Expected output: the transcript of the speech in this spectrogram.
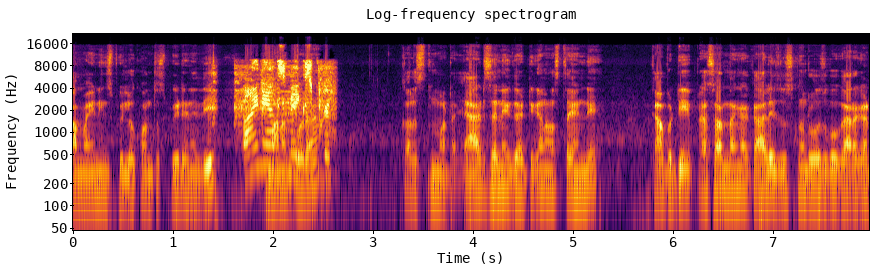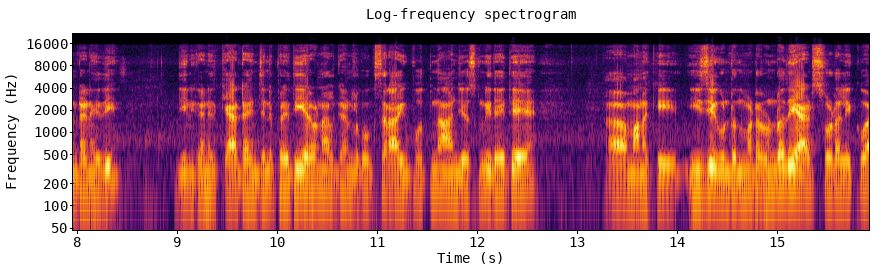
ఆ మైనింగ్ స్పీడ్లో కొంత స్పీడ్ అనేది మనకు కూడా కలుస్తుందన్నమాట. యాడ్స్ అనేవి గట్టిగానే వస్తాయండి. కాబట్టి ప్రశాంతంగా ఖాళీ చూసుకొని రోజుకు ఒక అరగంట అనేది దీనికి అనేది కేటాయించండి. ప్రతి ఇరవై నాలుగు గంటలకు ఒకసారి ఆగిపోతుంది. ఆన్ చేసుకుని ఇదైతే మనకి ఈజీగా ఉంటుంది అనమాట రెండోది యాడ్స్ చూడాలి ఎక్కువ.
